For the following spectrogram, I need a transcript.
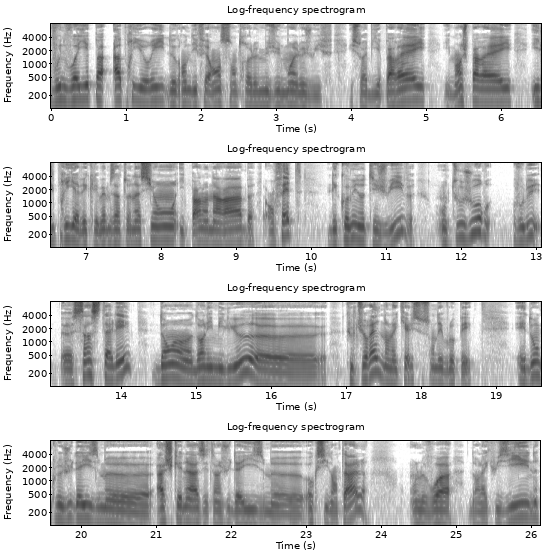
vous ne voyez pas a priori de grande différence entre le musulman et le juif. Ils sont habillés pareil, ils mangent pareil, ils prient avec les mêmes intonations, ils parlent en arabe. En fait, les communautés juives ont toujours voulu euh, s'installer dans, dans, les milieux euh, culturels dans lesquels ils se sont développés. Et donc le judaïsme euh, ashkénaze est un judaïsme euh, occidental. On le voit dans la cuisine,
